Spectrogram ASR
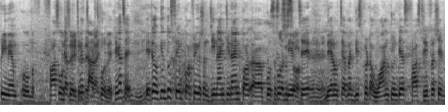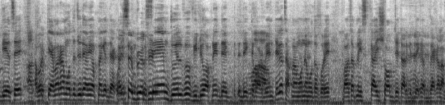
প্রিমিয়াম ফাস্ট থেকে চার্জ করবে ঠিক আছে? এটাও কিন্তু সেম কনফিগারেশন প্রসেসর দিয়েছে হ্যাঁ। দেন হচ্ছে আপনার ডিসপ্লেটা ফাস্ট রিফ্রেশ রেট দিয়েছে। আবার ক্যামেরার মধ্যে যদি আমি আপনাকে দেখাই। সেম ডুয়েল ভিউ ভিডিও আপনি দেখতে পারবেন ঠিক আছে? আপনার মনের মতো করে বা হচ্ছে আপনি স্কাই শপ যেটা আর কি দেখালাম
